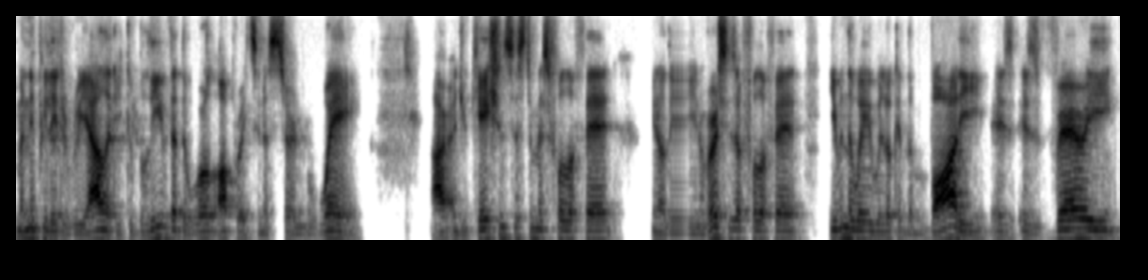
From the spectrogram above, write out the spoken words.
manipulated reality to believe that the world operates in a certain way. Our education system is full of it. You know, the universities are full of it. Even the way we look at the body is, is very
